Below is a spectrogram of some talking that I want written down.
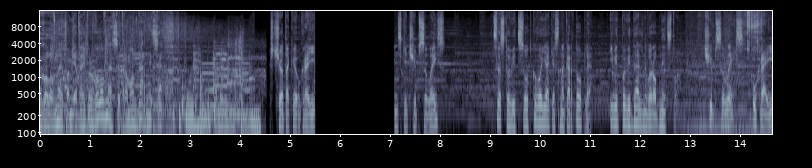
Головне, пам'ятай про головне це трамондарниця. Що таке українські чіпси Лейс? Це 100% якісна картопля і відповідальне виробництво. Чіпси Лейс. Україна.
